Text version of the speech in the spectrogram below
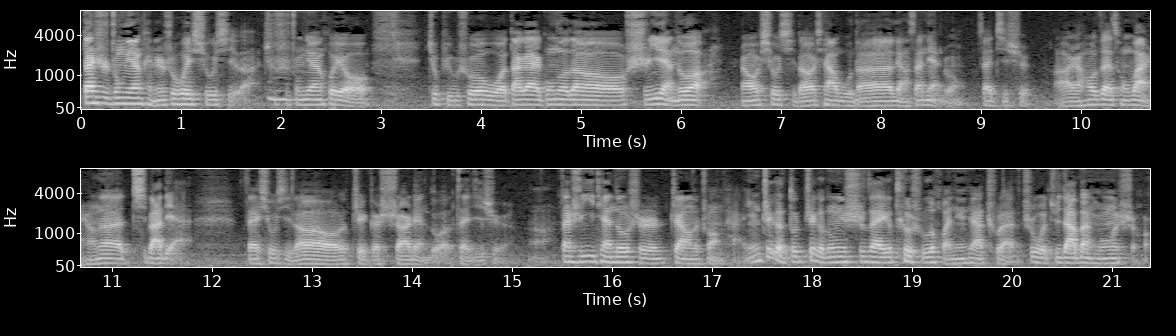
但是中间肯定是会休息的，就是中间会有，就比如说我大概工作到十一点多，然后休息到下午的两三点钟，再继续啊，然后再从晚上的七八点，再休息到这个十二点多，再继续啊。但是一天都是这样的状态，因为这个都这个东西是在一个特殊的环境下出来的，是我居家办公的时候。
